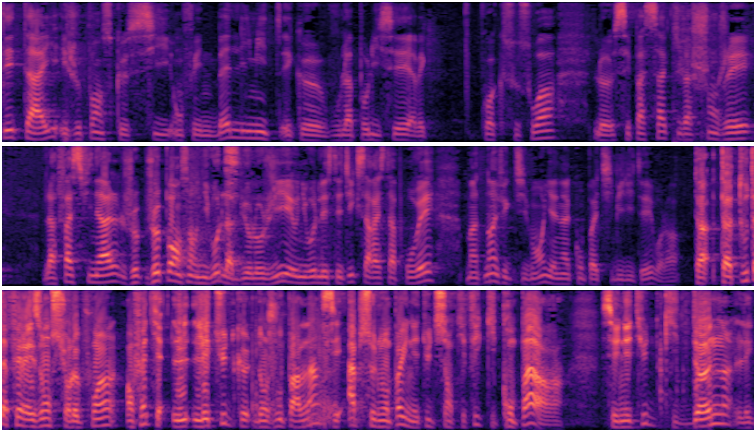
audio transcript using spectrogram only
détail, et je pense que si on fait une belle limite et que vous la polissez avec quoi que ce soit, le, c'est pas ça qui va changer la phase finale. Je, je pense hein, au niveau de la biologie et au niveau de l'esthétique, ça reste à prouver. Maintenant, effectivement, il y a une incompatibilité, voilà. T'as as tout à fait raison sur le point. En fait, l'étude dont je vous parle là, c'est absolument pas une étude scientifique qui compare. C'est une étude qui donne les,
